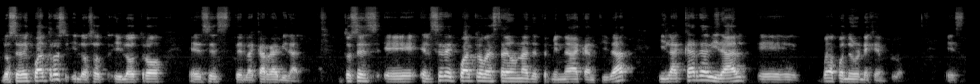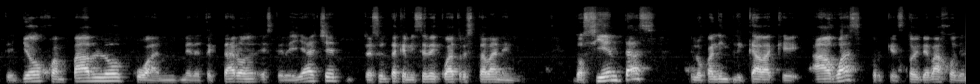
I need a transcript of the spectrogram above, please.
los CD4 y, los, y lo otro es este, la carga viral. Entonces, eh, el CD4 va a estar en una determinada cantidad y la carga viral, eh, voy a poner un ejemplo. Este, yo, Juan Pablo, cuando me detectaron este VIH, resulta que mi CD4 estaban en 200 lo cual implicaba que aguas, porque estoy debajo de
